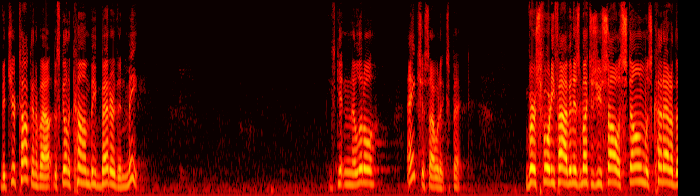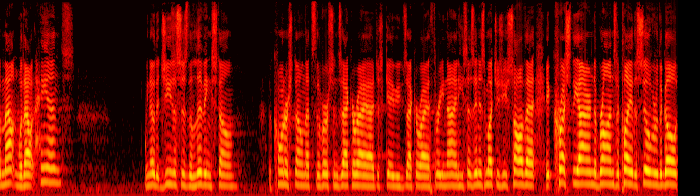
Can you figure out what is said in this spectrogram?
that you're talking about that's going to come be better than me? He's getting a little anxious, I would expect. Verse 45 Inasmuch as you saw a stone was cut out of the mountain without hands, we know that Jesus is the living stone. The cornerstone. That's the verse in Zechariah. I just gave you Zechariah 3 9. He says, Inasmuch as you saw that, it crushed the iron, the bronze, the clay, the silver, the gold.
